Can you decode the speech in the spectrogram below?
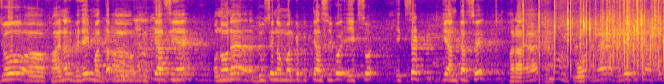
जो अ, फाइनल विजयी मत प्रत्याशी हैं उन्होंने दूसरे नंबर के प्रत्याशी को एक सौ इकसठ के अंतर से हराया है। और मैं विजय प्रत्याशी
